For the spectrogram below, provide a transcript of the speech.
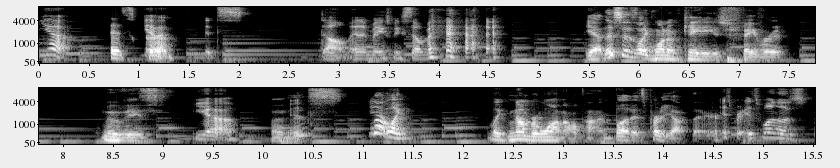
yeah, as yeah, good. it's dumb and it makes me so mad. yeah, this is like one of Katie's favorite movies. yeah, Uh, it's Not like like number one all time, but it's pretty up there. it's pretty- it's one of those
